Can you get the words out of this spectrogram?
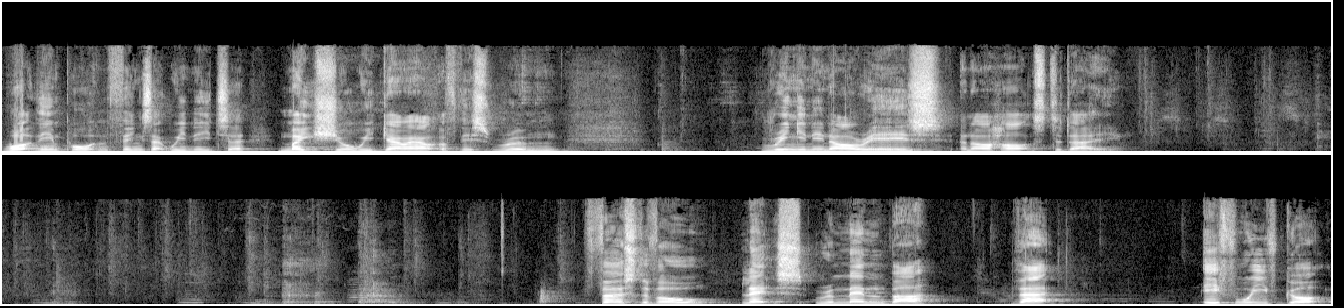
What are the important things that we need to make sure we go out of this room ringing in our ears and our hearts today? First of all, let's remember that if we've got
